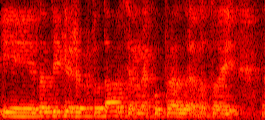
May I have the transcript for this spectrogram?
І завдяки жертводавцям ми купили отой е,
